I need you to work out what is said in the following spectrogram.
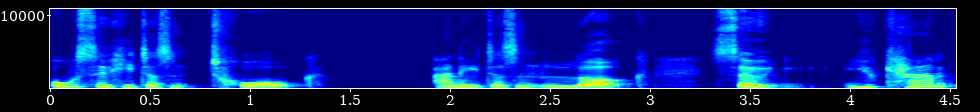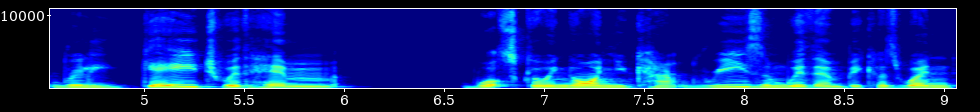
also he doesn't talk and he doesn't look. So you can't really gauge with him what's going on. You can't reason with him because when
